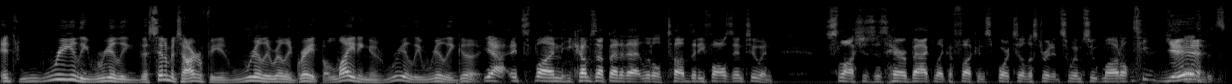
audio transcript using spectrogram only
it's really really the cinematography is really really great. The lighting is really really good. Yeah, it's fun. He comes up out of that little tub that he falls into and sloshes his hair back like a fucking Sports Illustrated swimsuit model. Yes.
